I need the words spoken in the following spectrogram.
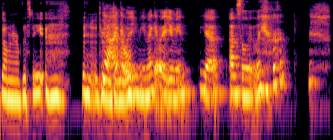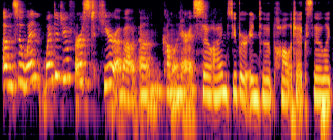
governor of the state than an attorney yeah, I get general. what you mean. I get what you mean. Yeah, absolutely. um, so when when did you first hear about um Kamala Harris? So I'm super into politics. So like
